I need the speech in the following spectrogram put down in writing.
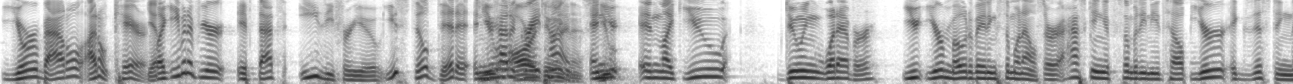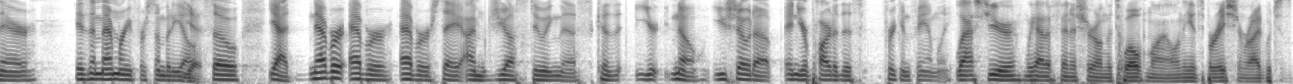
your battle, I don't care. Yep. Like even if you're if that's easy for you, you still did it and you, You had a great doing time. this. And You- you and like you doing whatever, you you're motivating someone else or asking if somebody needs help. You're existing there is a memory for somebody else. Yes. So yeah, never ever ever say I'm just doing this because you're no, you showed up and you're part of this freaking family. Last year we had a finisher on the 12 mile on the Inspiration Ride, which is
